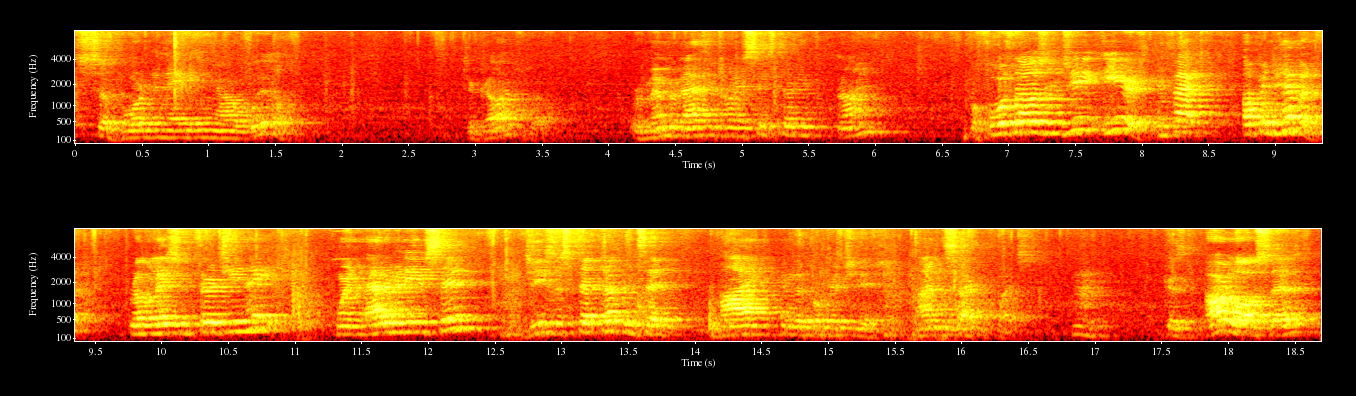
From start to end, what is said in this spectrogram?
Subordinating our will to God's will. Remember Matthew 26, 39? For 4,000 years, in fact, up in heaven, Revelation 13, 8, when Adam and Eve sinned, Jesus stepped up and said, I am the propitiation. I'm the sacrifice. Because our law says,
